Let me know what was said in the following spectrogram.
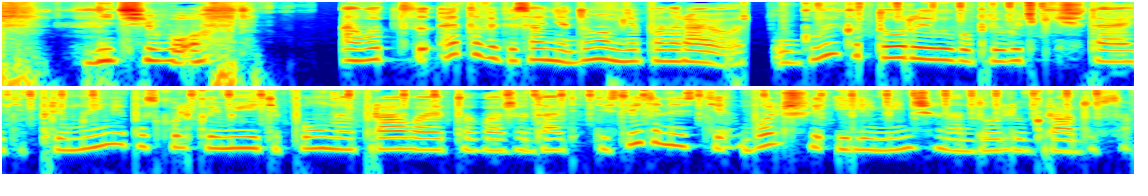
Ничего. А вот это в описании дома мне понравилось. Углы, которые вы по привычке считаете прямыми, поскольку имеете полное право этого ожидать, в действительности больше или меньше на долю градуса.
